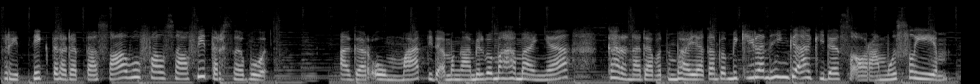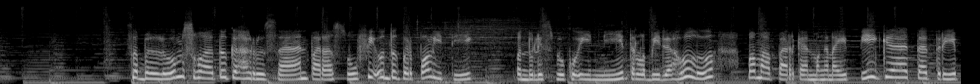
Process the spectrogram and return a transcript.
kritik terhadap tasawuf falsafi tersebut agar umat tidak mengambil pemahamannya karena dapat membahayakan pemikiran hingga akidah seorang muslim. Sebelum suatu keharusan para sufi untuk berpolitik, penulis buku ini terlebih dahulu memaparkan mengenai tiga tatrib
